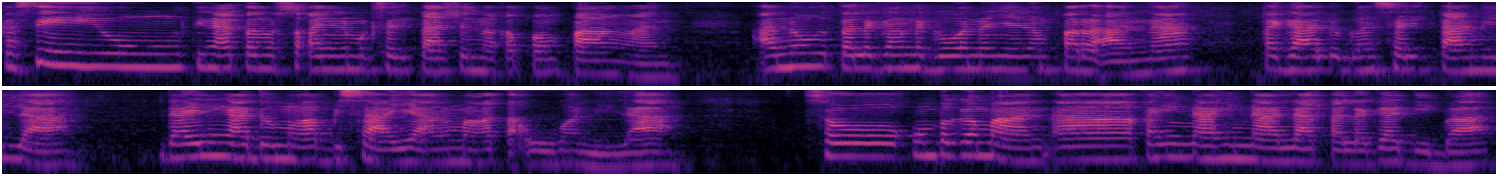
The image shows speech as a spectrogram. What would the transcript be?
Kasi yung tinatanong sa kanya na magsalita siya ng kapampangan, ano talagang nagawa na niya ng paraan na Tagalog ang salita nila dahil nga daw mga Bisaya ang mga tauhan nila. So, kumbaga man, ah, kahina-hinala talaga, di ba?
